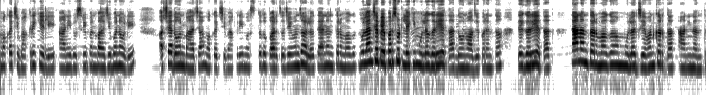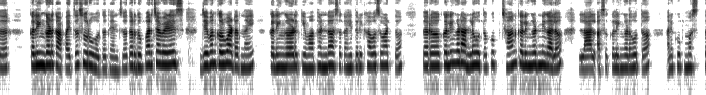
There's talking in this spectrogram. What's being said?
मकाची भाकरी केली आणि दुसरी पण भाजी बनवली. अशा दोन भाज्या मकाची भाकरी मस्त दुपारचं जेवण झालं. त्यानंतर मग मुलांचे पेपर सुटले की मुलं घरी येतात. दोन वाजेपर्यंत ते घरी येतात. त्यानंतर मग मुलं जेवण करतात आणि नंतर कलिंगड कापायचं सुरू होतं त्यांचं. तर दुपारच्या वेळेस जेवण करू वाटत नाही. कलिंगड किंवा थंड असं काहीतरी खावंसं वाटतं. तर कलिंगड आणलं होतं. खूप छान कलिंगड निघालं. लाल असं कलिंगड होतं आणि खूप मस्त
